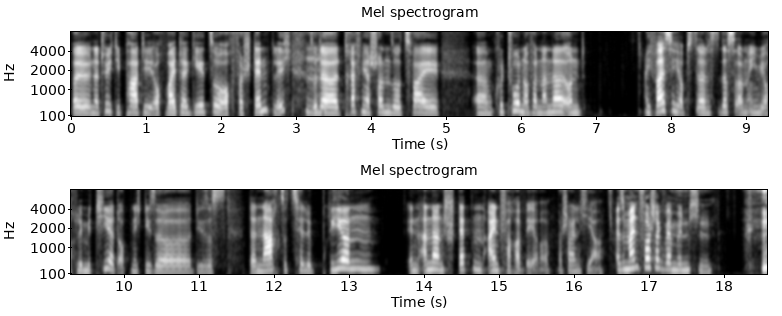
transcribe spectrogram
weil natürlich die Party auch weitergeht, so auch verständlich. So, Mhm. da treffen ja schon so zwei ähm, Kulturen aufeinander und ich weiß nicht, ob es das, das dann irgendwie auch limitiert, ob nicht diese, dieses danach zu zelebrieren in anderen Städten einfacher wäre. Wahrscheinlich ja. Also mein Vorschlag wäre München.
